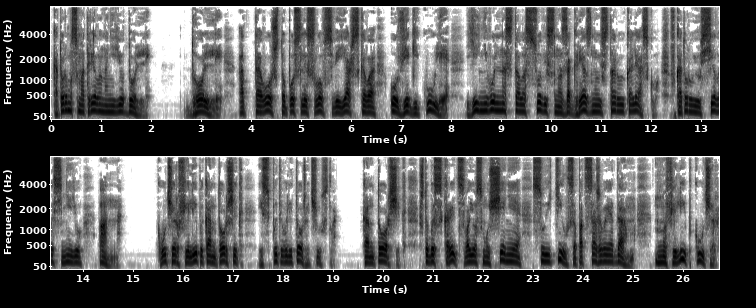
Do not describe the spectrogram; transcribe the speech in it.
которым смотрела на нее Долли. Долли от того, что после слов Свияжского о Вегикуле ей невольно стало совестно за грязную старую коляску, в которую села с нею Анна. Кучер Филипп и конторщик испытывали тоже чувство. Конторщик, чтобы скрыть свое смущение, суетился, подсаживая дам, но Филипп, кучер,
